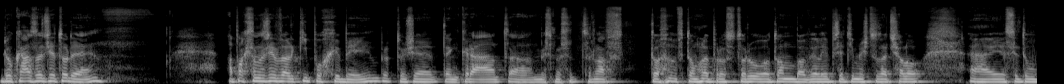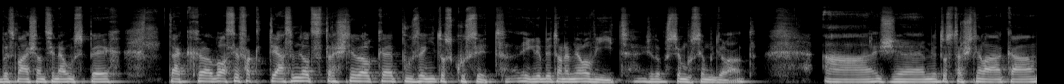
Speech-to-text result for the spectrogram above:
dokázat, že to jde. A pak samozřejmě velký pochyby, protože tenkrát, a my jsme se zrovna v to, v tomhle prostoru o tom bavili předtím, než to začalo, eh, jestli to vůbec má šanci na úspěch, tak eh, vlastně fakt já jsem měl strašně velké půzení to zkusit, i kdyby to nemělo vít, že to prostě musím udělat. A že mě to strašně láká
